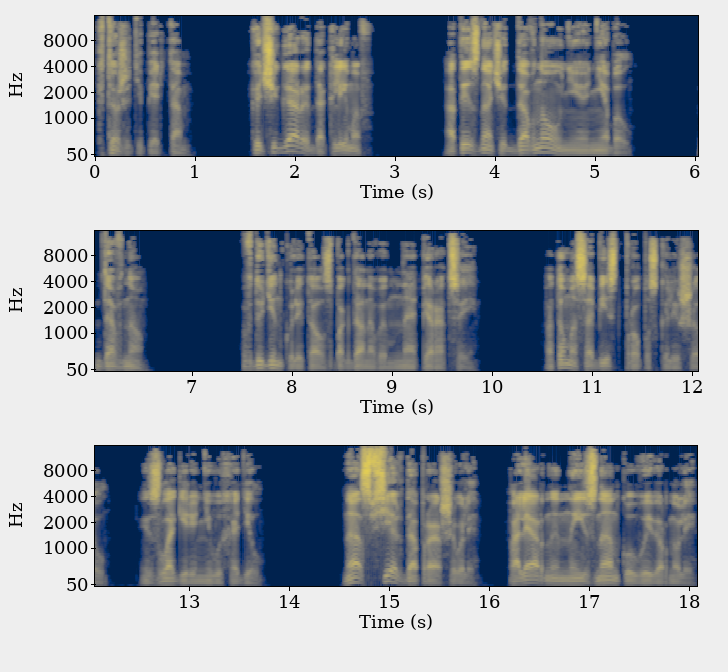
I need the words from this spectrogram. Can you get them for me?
«Кто же теперь там?» «Кочегары да Климов. А ты, значит, давно у нее не был?» «Давно. В Дудинку летал с Богдановым на операции. Потом особист пропуска лишил. Из лагеря не выходил. Нас всех допрашивали. Полярный наизнанку вывернули.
